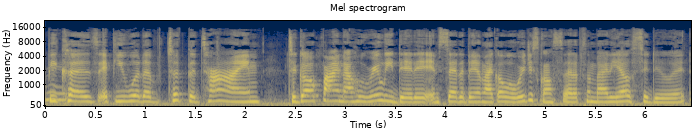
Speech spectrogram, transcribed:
because if you would have took the time to go find out who really did it instead of being like, oh, well, we're just gonna set up somebody else to do it,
